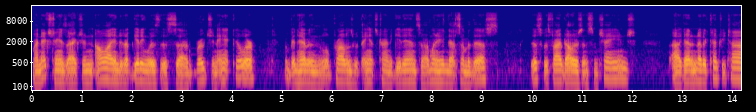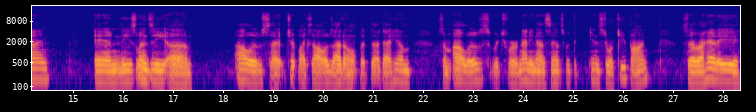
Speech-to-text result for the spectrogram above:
my next transaction, all I ended up getting was this uh, roach and ant killer. We've been having little problems with ants trying to get in, so I went ahead and got some of this. This was $5 and some change. I got another Country Time, and these Lindsay uh, olives. Uh, Chip likes olives, I don't, but I got him some olives, which were 99 cents with the in-store coupon. So I had a,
